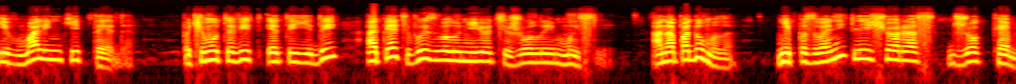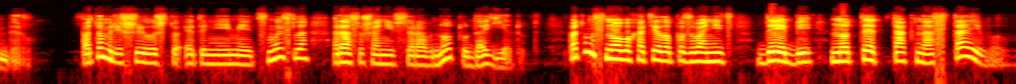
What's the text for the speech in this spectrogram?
и в маленький Теда. Почему-то вид этой еды опять вызвал у нее тяжелые мысли. Она подумала, не позвонить ли еще раз Джо Кемберу. Потом решила, что это не имеет смысла, раз уж они все равно туда едут. Потом снова хотела позвонить Дебби, но Тед так настаивал.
